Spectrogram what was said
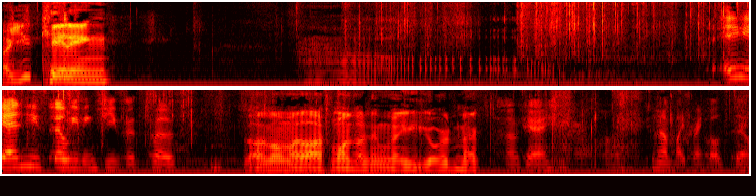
Are you kidding? and he's still eating cheeses, so I'm on my last one. I think I'm gonna eat yours next. okay. You can have my Pringles too.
